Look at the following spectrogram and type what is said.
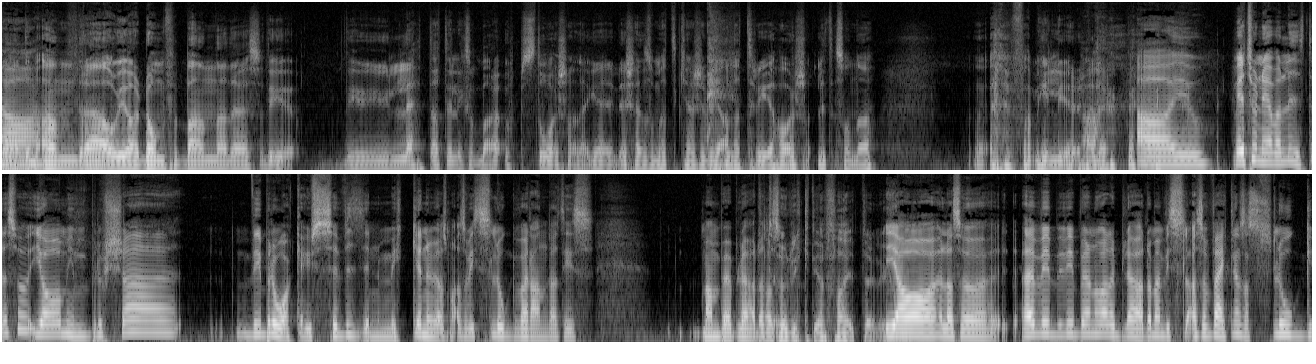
Ja. de andra och göra dem förbannade. Så det är, det är ju lätt att det liksom bara uppstår sådana där grejer. Det känns som att kanske vi alla tre har så, lite sådana familjer. Ja. Eller? Ja, jo. Men jag tror när jag var liten så, jag och min brorsa, vi bråkar ju svin mycket nu. Alltså vi slog varandra tills man började blöda. Alltså typ. riktiga fighter. Liksom. Ja, eller alltså, nej, vi, vi började nog aldrig blöda, men vi alltså, verkligen så slog,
